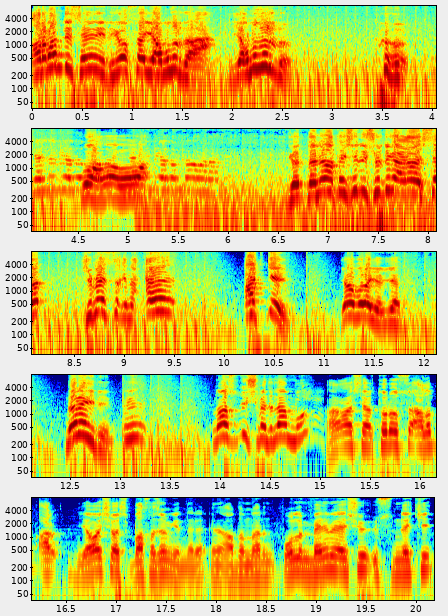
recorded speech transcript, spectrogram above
Arabanın dirseğine değdi. Yoksa yamulurdu ha. Yamulurdu. İleride bir adam Bu, daha var. bu, İleride bu. bir adam daha var abi. Götlerini ateşe düşürdük arkadaşlar. Kime sıkın? Ee? At gel. Gel buraya gel gel. Nereye? Ee? Nasıl düşmedi lan bu? Arkadaşlar Toros'u alıp ar- yavaş yavaş basacağım genlere. Yani adamların... Oğlum benim hele şu üstümdeki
